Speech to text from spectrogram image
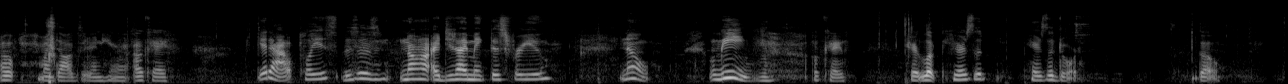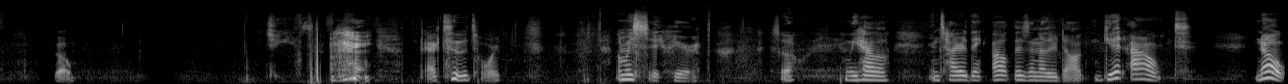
Oh, my dogs are in here. Okay. Get out, please. This is not, I did I make this for you? No. Leave. Okay. Here, look, here's the, here's the door. Go. Go. Jeez. Okay. Back to the toy. Let me sit here. So, we have an entire thing. Oh, there's another dog. Get out. No.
